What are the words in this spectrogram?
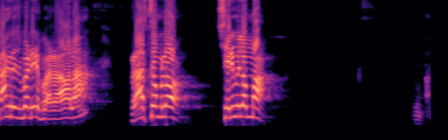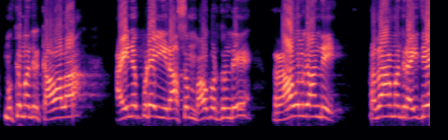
కాంగ్రెస్ పార్టీ రావాలా? రాష్ట్రంలో షర్మిలమ్మ ముఖ్యమంత్రి కావాలా? అయినప్పుడే ఈ రాష్ట్రం బాగుపడుతుంది. రాహుల్ గాంధీ ప్రధానమంత్రి అయితే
